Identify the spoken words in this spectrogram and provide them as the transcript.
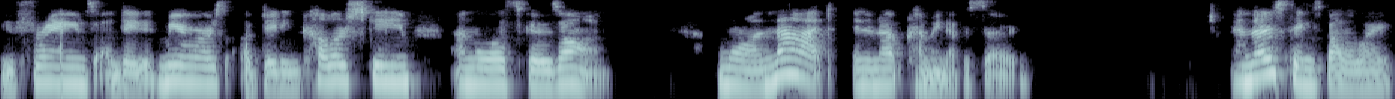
new frames, undated mirrors, updating color scheme, and the list goes on. More on that in an upcoming episode. And those things, by the way,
